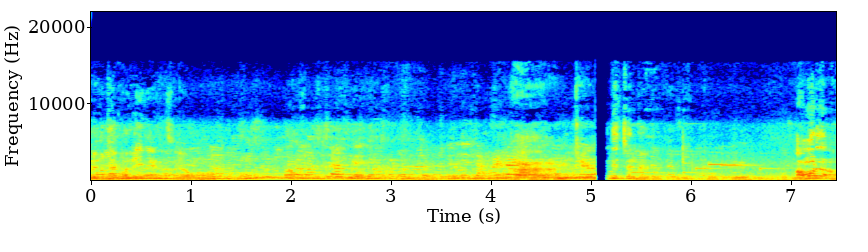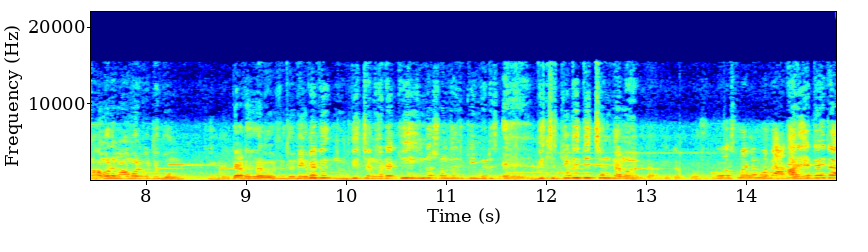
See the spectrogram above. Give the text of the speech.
যাচ্ছে খালি? এরকম। দিচ্ছেন এটা? আমার আমার মামার বেটি বোন। ওষুধ দিচ্ছেন এটা কি ইঞ্জেকশন কি মেডিসিন দিচ্ছেন কেটে দিচ্ছেন কেন এটা? পোস্টমর্টম হবে। আর এটা এটা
